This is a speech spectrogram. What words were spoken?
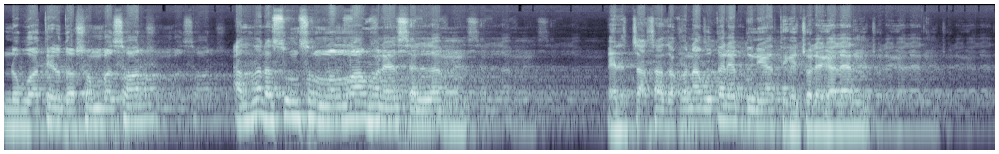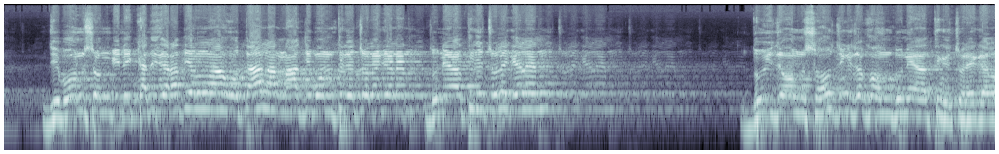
নবুয়াতের দশম বছর, আল্লাহ রাসূল সাল্লাম এর চাচা যখন আবু তালেব দুনিয়া থেকে চলে গেলেন জীবন সঙ্গিনী খাদিজা রাদিয়াল্লাহু তাআলা না জীবন থেকে চলে গেলেন, দুনিয়া থেকে চলে গেলেন। দুইজন সহযোগী যখন দুনিয়া থেকে চলে গেল,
